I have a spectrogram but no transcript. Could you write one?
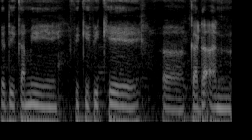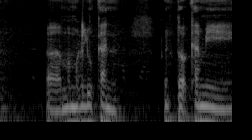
jadi kami fikir-fikir uh, keadaan uh, memerlukan untuk kami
